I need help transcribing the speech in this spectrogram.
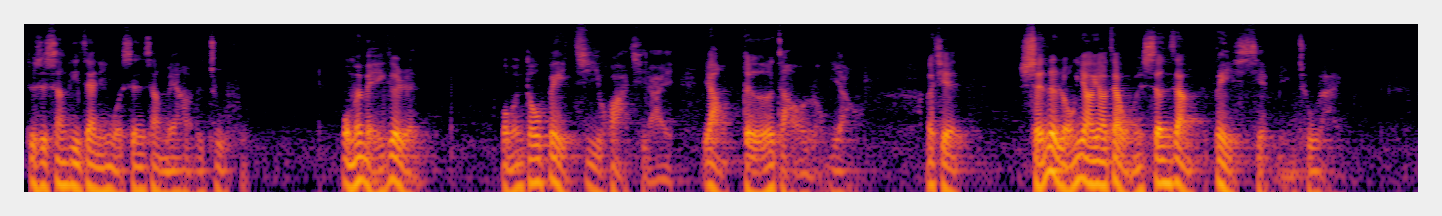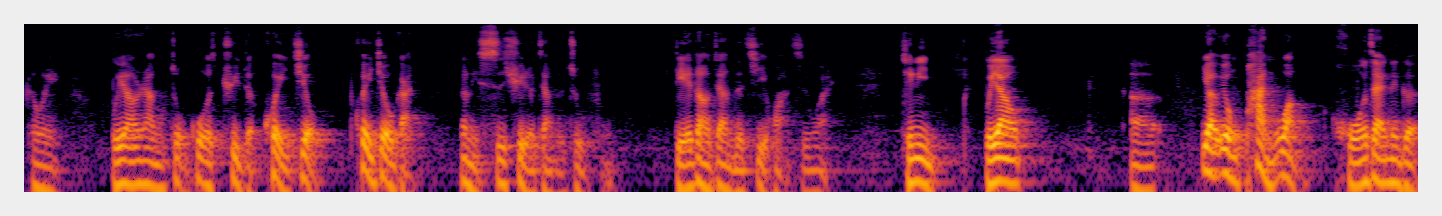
这是上帝在你我身上美好的祝福。我们每一个人，我们都被计划起来。要得着荣耀，而且神的荣耀要在我们身上被显明出来。各位，不要让做过去的愧疚、愧疚感，让你失去了这样的祝福，跌到这样的计划之外。请你不要，呃，要用盼望活在那个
